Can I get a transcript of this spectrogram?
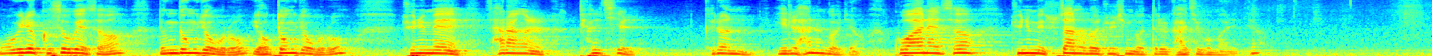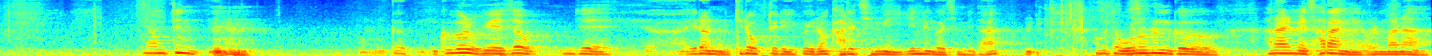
오히려 그 속에서 능동적으로 역동적으로 주님의 사랑을 펼칠 그런 일을 하는 거죠. 그 안에서 주님이 수단으로 주신 것들을 가지고 말이죠. 아무튼 그, 그걸 위해서 이제 이런 기록들이 있고 이런 가르침이 있는 것입니다. 아무튼 오늘은 그 하나님의 사랑이 얼마나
